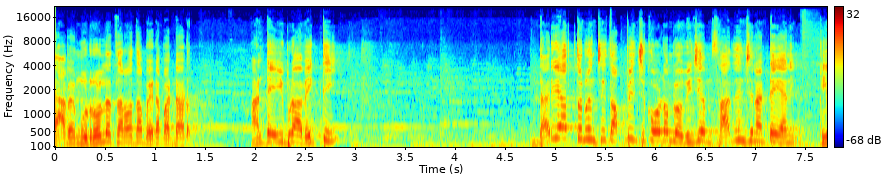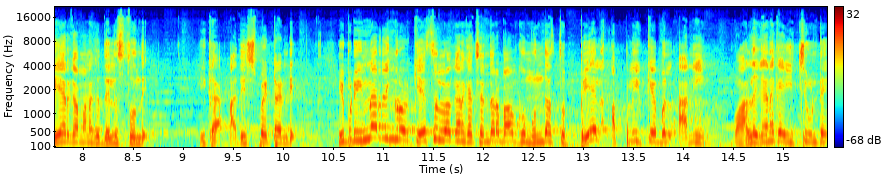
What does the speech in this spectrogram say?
యాభై మూడు రోజుల తర్వాత బయటపడ్డాడు. అంటే ఇప్పుడు ఆ వ్యక్తి దర్యాప్తు నుంచి తప్పించుకోవడంలో విజయం సాధించినట్టే అని క్లియర్గా మనకు తెలుస్తుంది. ఇక అది ఇచ్చిపెట్టండి ఇప్పుడు ఇన్నర్ రింగ్ రోడ్ కేసుల్లో కనుక చంద్రబాబుకు ముందస్తు బెయిల్ అప్లికేబుల్ అని వాళ్ళు కనుక ఇచ్చి ఉంటే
